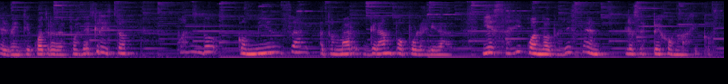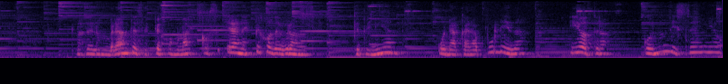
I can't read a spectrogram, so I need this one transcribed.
24 después de Cristo, cuando comienzan a tomar gran popularidad. Y es ahí cuando aparecen los espejos mágicos. Los deslumbrantes espejos mágicos eran espejos de bronce que tenían una cara pulida y otra con un diseño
